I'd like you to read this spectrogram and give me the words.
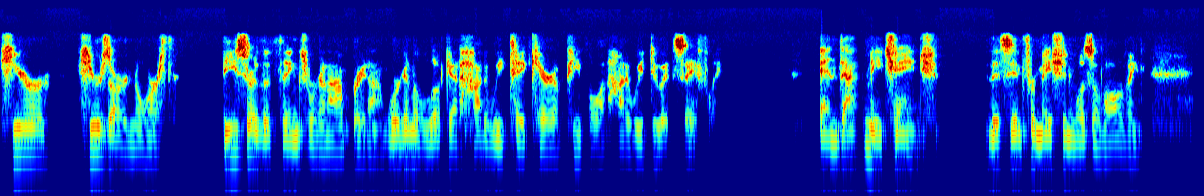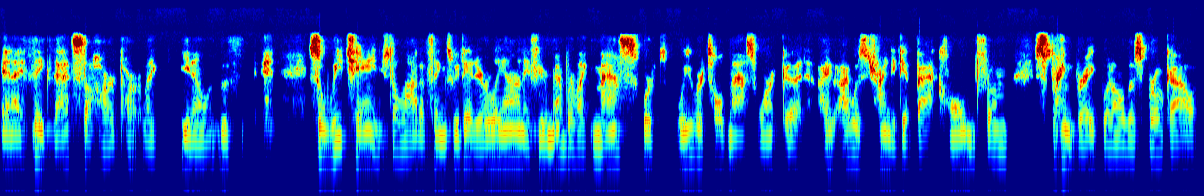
here here's our north these are the things we're going to operate on. We're going to look at how do we take care of people and how do we do it safely. And that may change. This information was evolving. And I think that's the hard part. Like, you know, so we changed a lot of things we did early on. If you remember, like masks were, we were told masks weren't good. I, I was trying to get back home from spring break when all this broke out.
